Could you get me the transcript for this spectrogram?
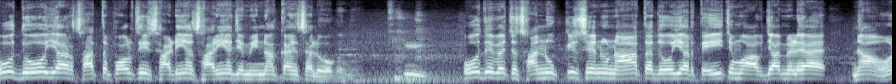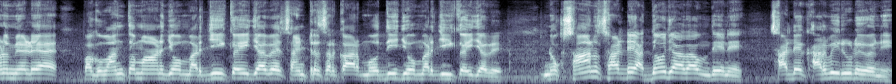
ਉਹ 2007 ਪਾਲਿਸੀ ਸਾਡੀਆਂ ਸਾਰੀਆਂ ਜ਼ਮੀਨਾਂ ਕੈਂਸਲ ਹੋ ਗਈਆਂ। ਉਹਦੇ ਵਿੱਚ ਸਾਨੂੰ ਕਿਸੇ ਨੂੰ ਨਾ ਤਾਂ 2023 ਚ ਮੁਆਵਜ਼ਾ ਮਿਲਿਆ ਹੈ ਨਾ ਹੁਣ ਮਿਲਿਆ ਹੈ। ਭਗਵੰਤ ਮਾਨ ਜੋ ਮਰਜ਼ੀ ਕਹੀ ਜਾਵੇ ਸੈਂਟਰ ਸਰਕਾਰ ਮੋਦੀ ਜੋ ਮਰਜ਼ੀ ਕਹੀ ਜਾਵੇ। ਨੁਕਸਾਨ ਸਾਡੇ ਹੱਦੋਂ ਜ਼ਿਆਦਾ ਹੁੰਦੇ ਨੇ ਸਾਡੇ ਘਰ ਵੀ ਰੁੜੇ ਹੋਏ ਨੇ।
